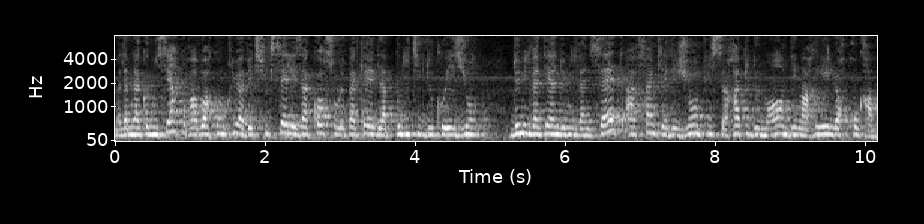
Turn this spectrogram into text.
Madame la Commissaire, pour avoir conclu avec succès les accords sur le paquet de la politique de cohésion 2021-2027 afin que les régions puissent rapidement démarrer leur programme.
